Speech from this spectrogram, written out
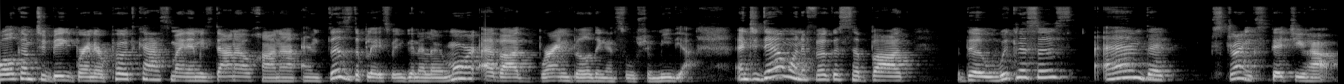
Welcome to Big Brander Podcast. My name is Dana Ohana, and this is the place where you're going to learn more about brand building and social media. And today I want to focus about the weaknesses and the strengths that you have.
